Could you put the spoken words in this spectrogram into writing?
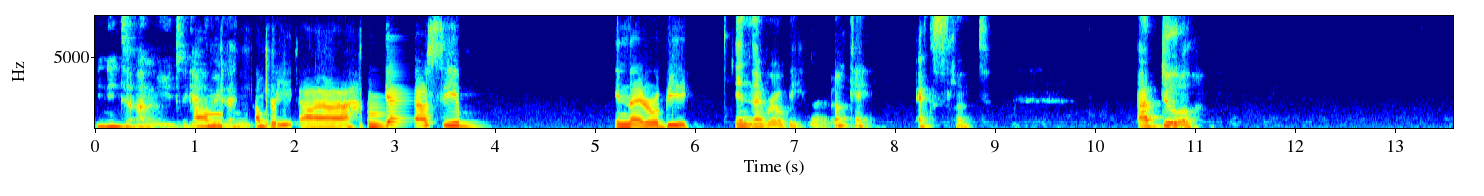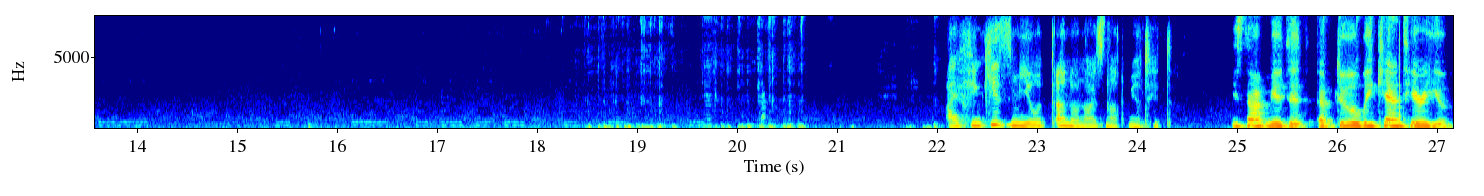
You need to unmute again. um, I'm sorry, uh, I'm DRC in Nairobi. In Nairobi. Okay, Excellent. Abdul. I think he's mute. Oh, no, no, he's not muted. He's not muted. Abdul, we can't hear you.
